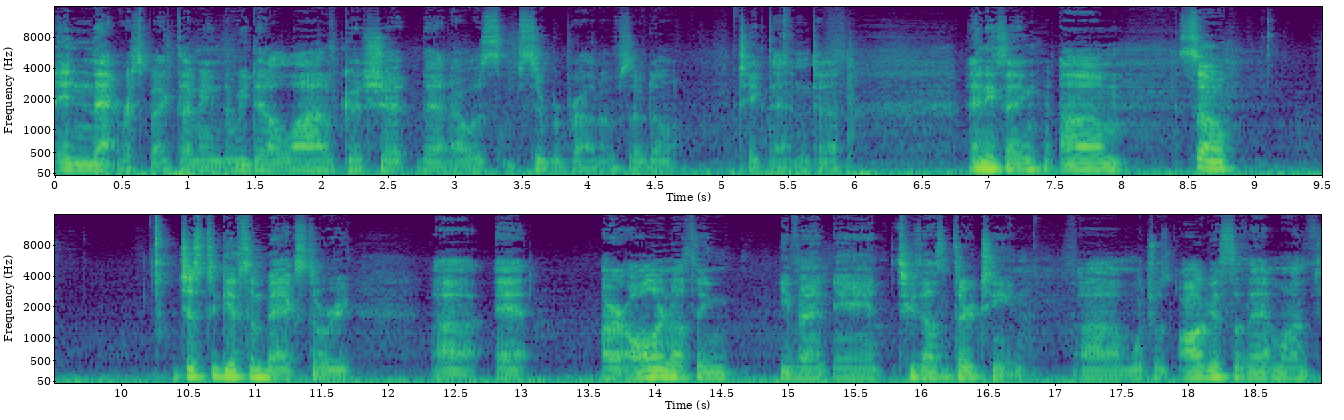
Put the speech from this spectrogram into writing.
in that respect, I mean, we did a lot of good shit that I was super proud of, so don't take that into anything. Um, so, just to give some backstory, uh, at our All or Nothing event in 2013, um, which was August of that month.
